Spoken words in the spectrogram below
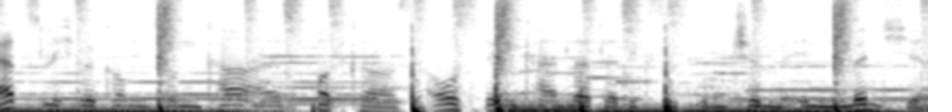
Herzlich willkommen zum KAS Podcast aus dem Kindle Athletic System Gym in München.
